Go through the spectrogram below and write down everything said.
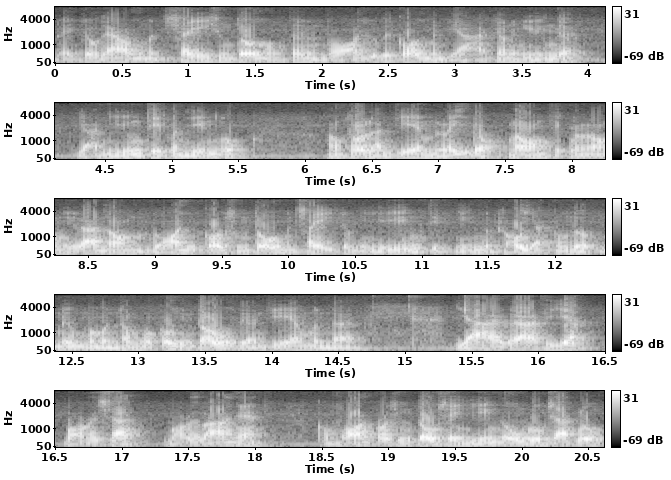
để cho gáo mình xây xương tố không? Thôi mình bỏ vô cái cối mình giả cho nó nhuyễn rồi giả nhuyễn thiệt là nhuyễn luôn. Không thôi là anh chị em lấy đọt non thiệt là non với lá non mình bỏ vô cối xương tố mình xây cho nó nhuyễn thiệt nhuyễn mình khỏi dắt cũng được. Nếu mà mình không có cối xương tố thì anh chị em mình à, giả ra thì dắt bỏ cái sát bỏ cái bã nha. Còn bỏ cối xương tố xây nhuyễn uống luôn sát luôn.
